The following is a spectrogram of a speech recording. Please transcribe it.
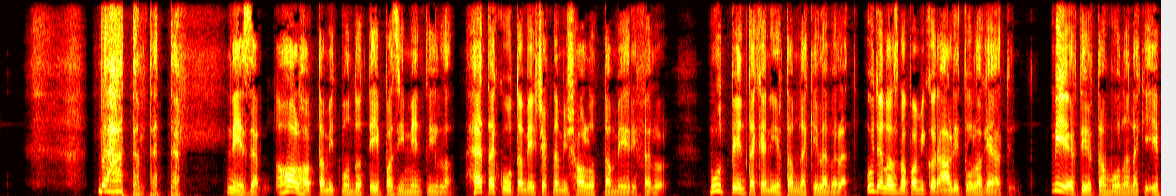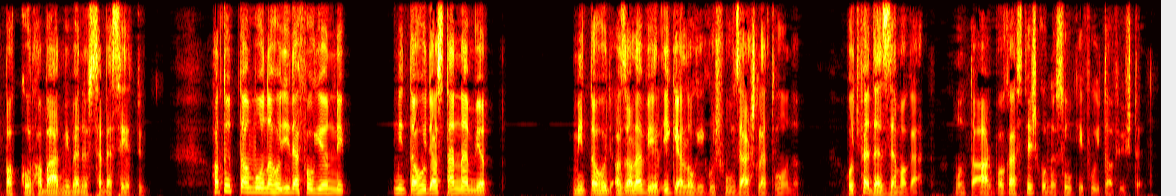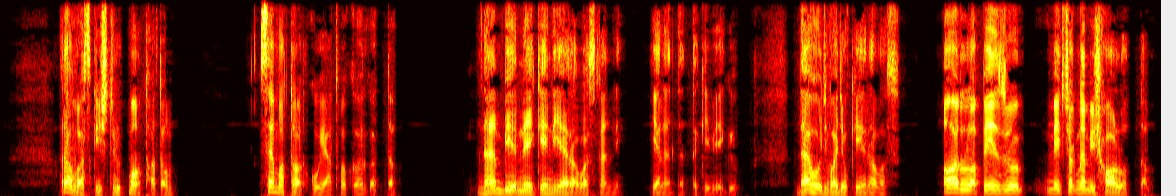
De hát nem tette. Nézze, hallhattam, mit mondott épp az imént Lilla. Hetek óta még csak nem is hallottam Méri felől. Múlt pénteken írtam neki levelet, ugyanaznap, amikor állítólag eltűnt. Miért írtam volna neki épp akkor, ha bármiben összebeszéltünk? Ha tudtam volna, hogy ide fog jönni, mint ahogy aztán nem jött, mint ahogy az a levél igen logikus húzás lett volna. Hogy fedezze magát, mondta Arbogast, és gonoszul kifújta a füstöt. Ravasz kis trükk, mondhatom. Szem a tarkóját vakargatta. Nem bírnék én ilyen ravasz lenni, jelentette ki végül. Dehogy vagyok én ravasz. Arról a pénzről még csak nem is hallottam.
